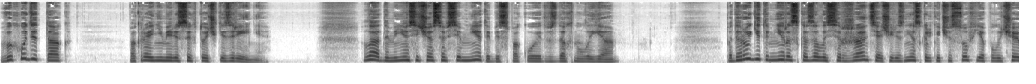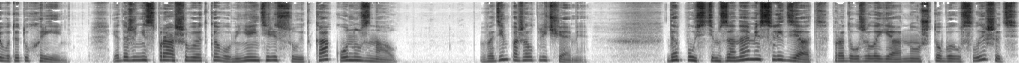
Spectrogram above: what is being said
«Выходит так», по крайней мере, с их точки зрения. «Ладно, меня сейчас совсем нет и беспокоит», — вздохнула я. «По дороге ты мне рассказала сержанте, а через несколько часов я получаю вот эту хрень. Я даже не спрашиваю, от кого. Меня интересует, как он узнал». Вадим пожал плечами. «Допустим, за нами следят», — продолжила я, «но чтобы услышать,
